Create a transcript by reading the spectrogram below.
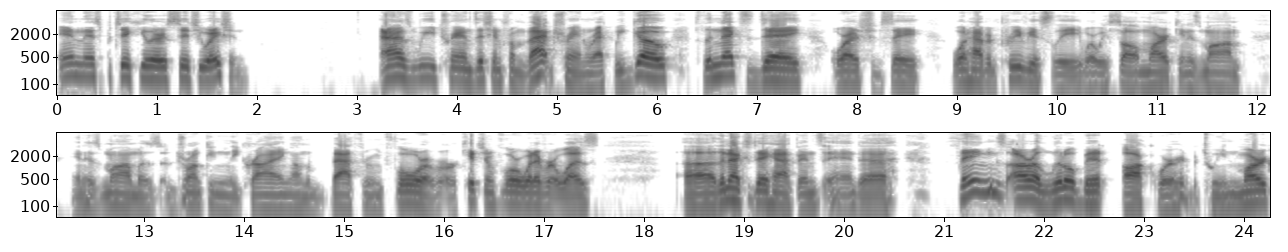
in this particular situation. As we transition from that train wreck, we go to the next day, or I should say, what happened previously, where we saw Mark and his mom and his mom was drunkenly crying on the bathroom floor or, or kitchen floor, whatever it was. Uh, the next day happens, and uh, things are a little bit awkward between Mark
